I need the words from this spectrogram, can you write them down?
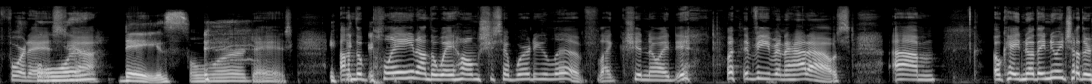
Four days. Four yeah. days. Four days. On the plane on the way home, she said, Where do you live? Like, she had no idea if he even had a house. Um, okay, no, they knew each other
